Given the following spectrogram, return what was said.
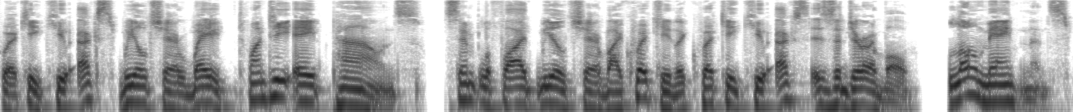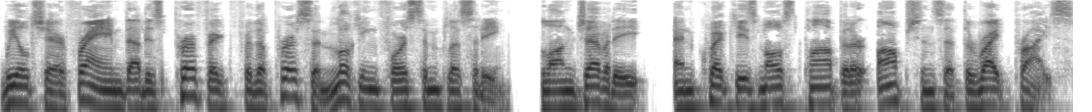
Quickie QX wheelchair weight 28 pounds. Simplified wheelchair by Quickie The Quickie QX is a durable, low-maintenance wheelchair frame that is perfect for the person looking for simplicity, longevity, and Quickie's most popular options at the right price.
